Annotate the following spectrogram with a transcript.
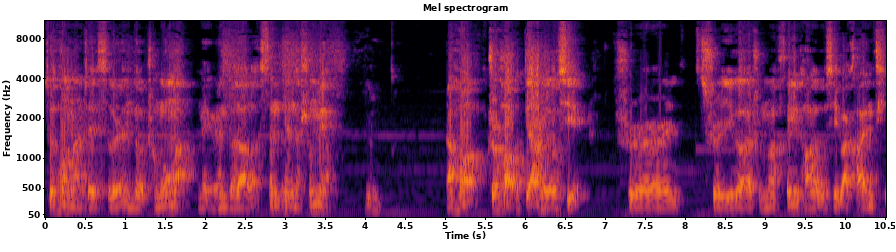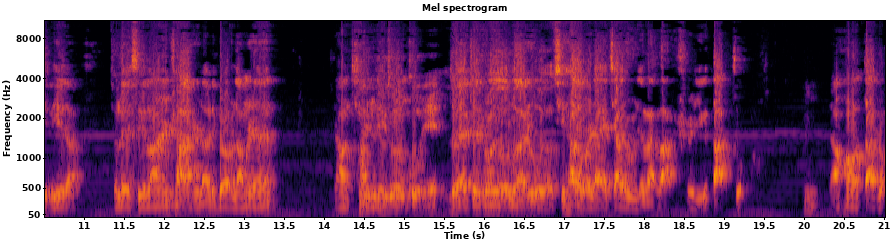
最后呢，这四个人就成功了，每个人得到了三天的生命。嗯，然后之后第二个游戏是是一个什么黑桃游戏吧，考验体力的，就类似于狼人杀似的，里边有狼人，然后他们就一个鬼，对，这时候又乱入，有其他的玩家也加入进来了，是一个大壮，嗯，然后大壮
